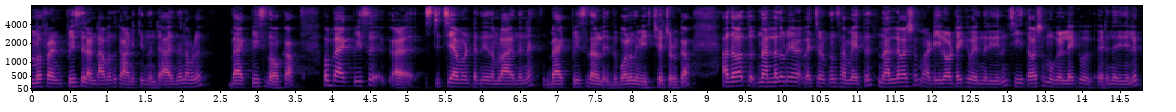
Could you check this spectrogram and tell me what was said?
നമ്മൾ ഫ്രണ്ട് പീസ് രണ്ടാമത് കാണിക്കുന്നുണ്ട്. ആദ്യം തന്നെ നമ്മൾ ബാക്ക് പീസ് നോക്കാം. അപ്പോൾ ബാക്ക് പീസ് സ്റ്റിച്ച് ചെയ്യാൻ വേണ്ടിയിട്ട് നമ്മൾ ആദ്യം തന്നെ ബാക്ക് പീസ് ഇതുപോലെ ഒന്ന് വിരിച്ച് വെച്ച് അഥവാ നല്ല തുണി വെച്ച് കൊടുക്കുന്ന സമയത്ത് നല്ല വശം അടിയിലോട്ടേക്ക് വരുന്ന രീതിയിലും ചീത്ത വശം മുകളിലേക്ക് വരുന്ന രീതിയിലും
